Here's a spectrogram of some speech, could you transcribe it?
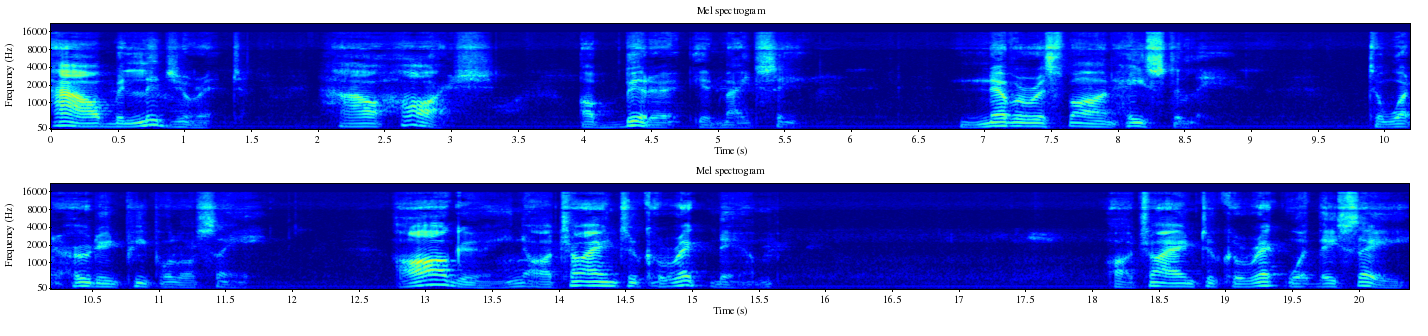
how belligerent, how harsh or bitter it might seem. Never respond hastily to what hurting people are saying. Arguing or trying to correct them or trying to correct what they say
